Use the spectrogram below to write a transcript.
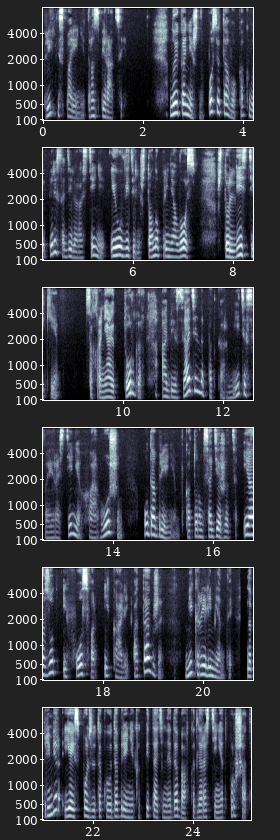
при испарении, транспирации. Ну и, конечно, после того, как вы пересадили растение и увидели, что оно принялось, что листики сохраняют тургор, обязательно подкормите свои растения хорошим удобрением, в котором содержатся и азот, и фосфор, и калий, а также микроэлементы – Например, я использую такое удобрение, как питательная добавка для растений от Прушат.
